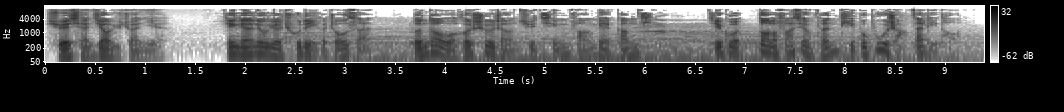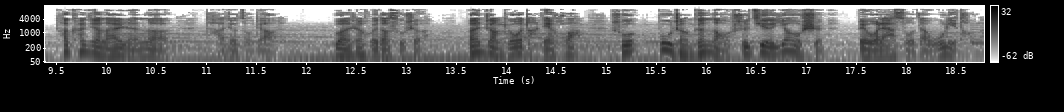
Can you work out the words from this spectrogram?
学前教育专业。今年六月初的一个周三，轮到我和社长去琴房练钢琴，结果到了发现文体部部长在里头。他看见来人了，他就走掉了。晚上回到宿舍，班长给我打电话说，部长跟老师借的钥匙被我俩锁在屋里头了。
